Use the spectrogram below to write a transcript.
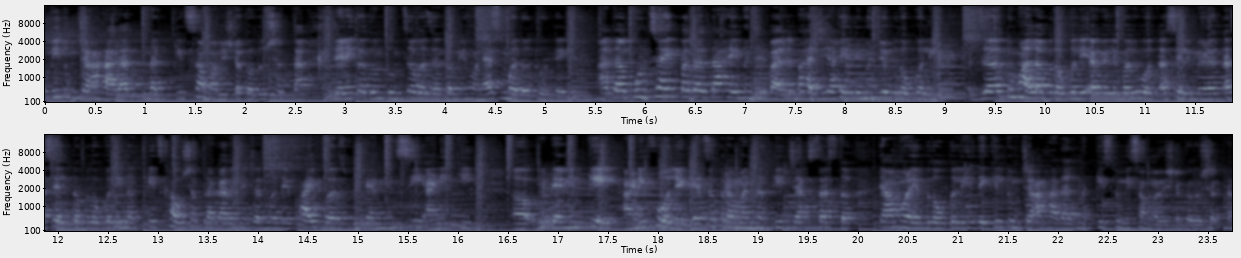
तुम्ही तुमच्या आहारात नक्कीच समाविष्ट करू शकता जेणेकरून तुमचं वजन कमी होण्यास मदत होते. आता पुढचा एक पदार्थ आहे म्हणजे भाजी आहे ती म्हणजे ब्रोकोली. जर तुम्हाला ब्रोकोली अवेलेबल होत असेल मिळत असेल तर ब्रोकोली नक्कीच खाऊ शकता कारण याच्यामध्ये फायबर्स व्हिटॅमिन सी आणि की विटॅमिन के आणि फोलेट याचं प्रमाण नक्कीच जास्त असतं. त्यामुळे ब्रोकोली देखील तुमच्या आहारात नक्कीच तुम्ही समाविष्ट करू शकता.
